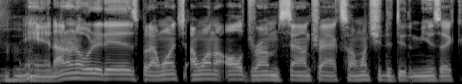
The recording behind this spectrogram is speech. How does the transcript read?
Mhm. and I don't know what it is, but I want I want an all drum soundtrack, so I want you to do the music.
